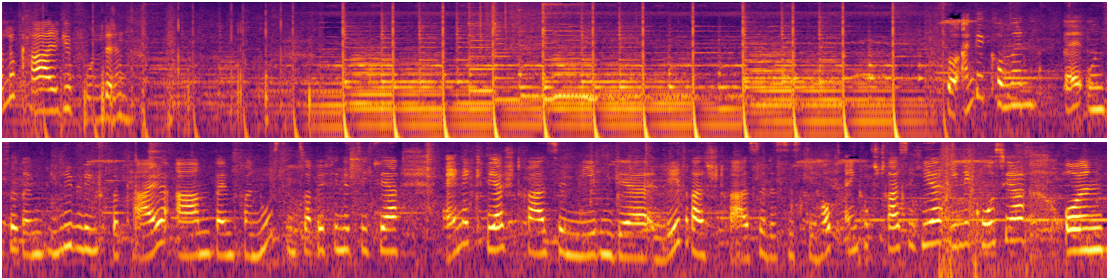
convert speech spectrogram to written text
Unser Lokal gefunden. So, angekommen bei unserem Lieblingslokal ähm, beim Fanus. Und zwar befindet sich der eine Querstraße neben der Ledrasstraße. Das ist die Haupteinkaufsstraße hier in Nicosia. Und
